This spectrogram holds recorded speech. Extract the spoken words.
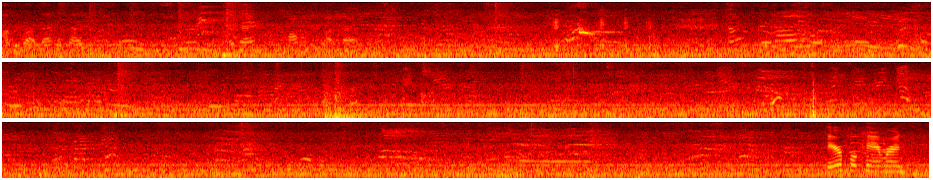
I'll be right back, okay? Okay, Mama. Careful, Cameron.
